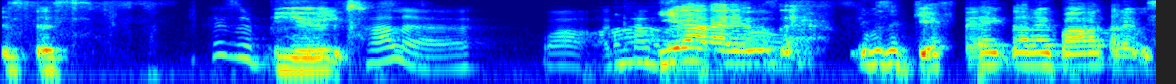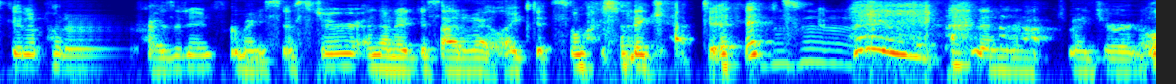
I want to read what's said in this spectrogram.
Is this? It's a beautiful color. Wow. Yeah, it was it was a gift bag that I bought that I was gonna put a present in for my sister, and then I decided I liked it so much that I kept it, and then wrapped my journal.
